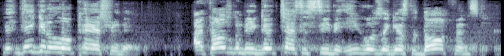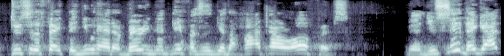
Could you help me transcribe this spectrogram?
they, they get a little pass for that. I thought it was going to be a good test to see the Eagles against the Dolphins due to the fact that you had a very good defense against a high power offense. And you see, they got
